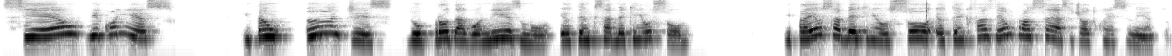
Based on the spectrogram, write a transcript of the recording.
se eu me conheço. Então, antes do protagonismo, eu tenho que saber quem eu sou. E para eu saber quem eu sou, eu tenho que fazer um processo de autoconhecimento.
